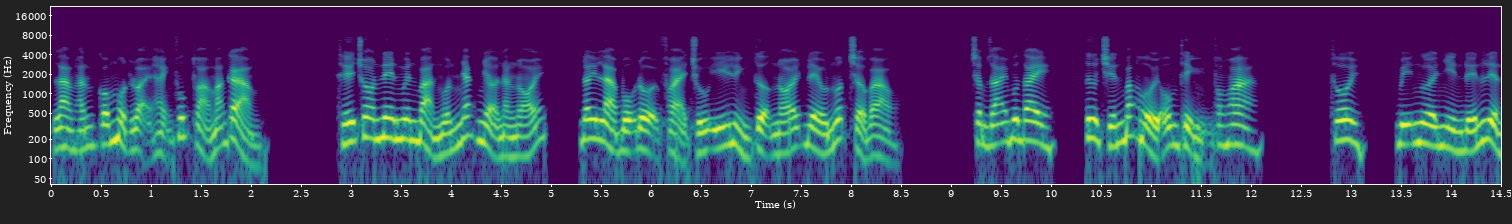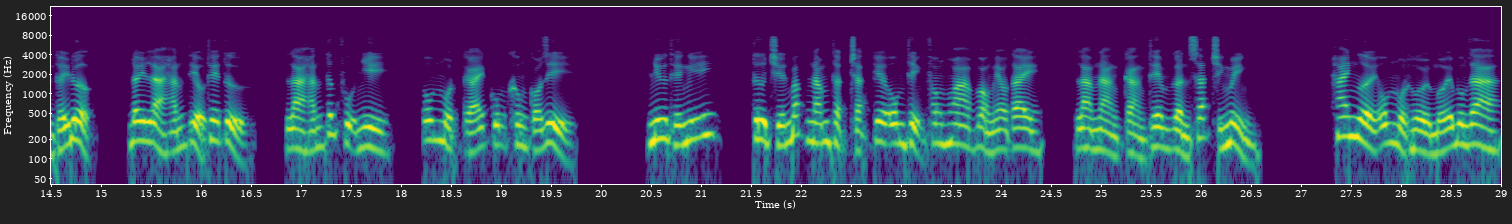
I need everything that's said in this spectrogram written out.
làm hắn có một loại hạnh phúc thỏa mãn cảm. Thế cho nên nguyên bản muốn nhắc nhở nàng nói, đây là bộ đội phải chú ý hình tượng nói đều nuốt trở vào. Chậm rãi vươn tay, tư chiến bắc hồi ôm thịnh phong hoa. Thôi, bị người nhìn đến liền thấy được, đây là hắn tiểu thế tử, là hắn tức phụ nhi, ôm một cái cũng không có gì. Như thế nghĩ, tư chiến bắc nắm thật chặt kia ôm thịnh phong hoa vòng eo tay, làm nàng càng thêm gần sát chính mình. Hai người ôm một hồi mới buông ra,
